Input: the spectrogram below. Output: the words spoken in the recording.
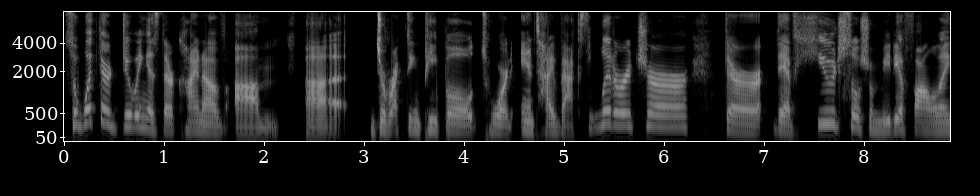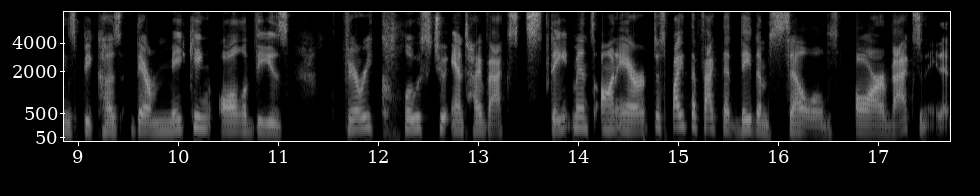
So what they're doing is they're kind of um, uh, directing people toward anti-vax literature. They're they have huge social media followings because they're making all of these very close to anti-vax statements on air, despite the fact that they themselves are vaccinated.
